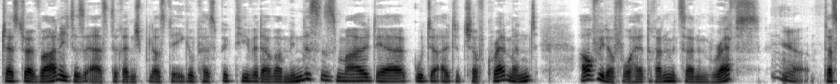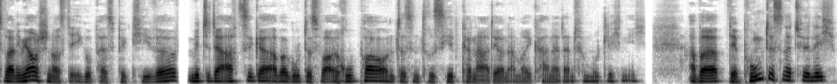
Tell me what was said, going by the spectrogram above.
Test Drive war nicht das erste Rennspiel aus der Ego-Perspektive. Da war mindestens mal der gute alte Geoff Crammond auch wieder vorher dran mit seinem Refs. Ja. Das war nämlich auch schon aus der Ego-Perspektive. Mitte der 80er, aber gut, das war Europa und das interessiert Kanadier und Amerikaner dann vermutlich nicht. Aber der Punkt ist natürlich,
